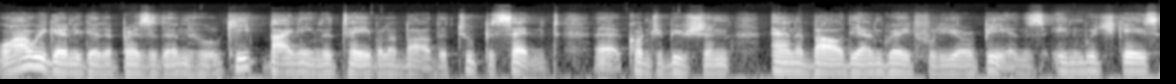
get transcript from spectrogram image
Or are we going to get a president who will keep banging the table about the 2% uh, contribution and about the ungrateful Europeans, in which case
